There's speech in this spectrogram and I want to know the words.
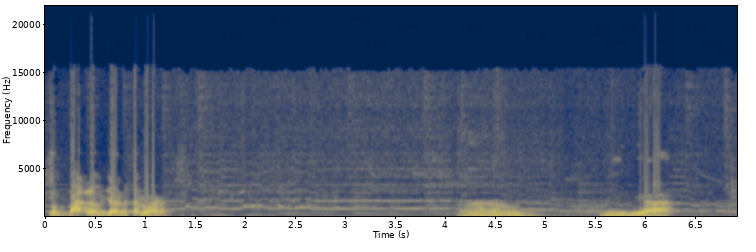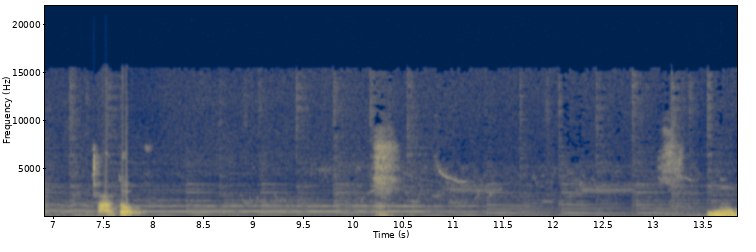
Lepatlah hujan dekat luar hmm, ini dia. Satu hmm.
